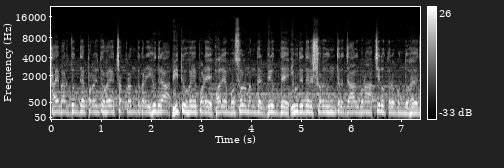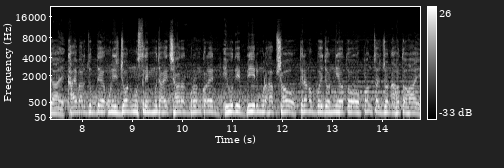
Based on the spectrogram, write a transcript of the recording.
খাইবার যুদ্ধে পরাজিত হয়ে চক্রান্তকারী ইহুদিরা ভীতু হয়ে পড়ে। ফলে মুসলমানদের বিরুদ্ধে ইহুদিদের ষড়যন্ত্রের জাল বোনা চিরতর বন্ধ হয়ে যায়। খাইবার যুদ্ধে উনিশ জন মুসলিম মুজাহিদ শাহাদাত বরণ করেন। ইহুদি বীর মুরাহাব সহ তিরানব্বই জন নিহত ও পঞ্চাশ জন আহত হয়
